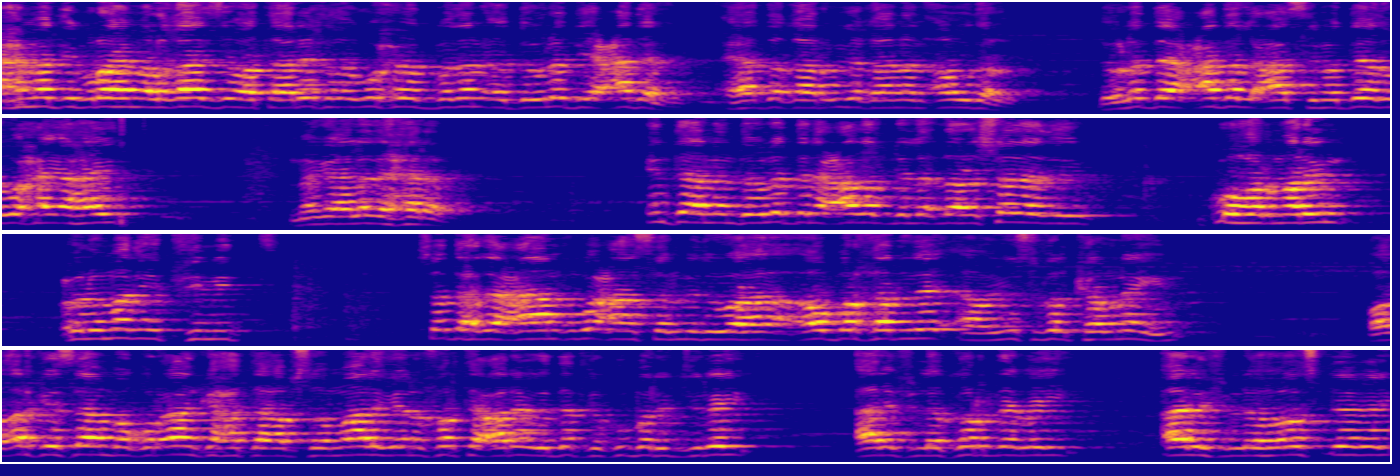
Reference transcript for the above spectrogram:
axmed ibraahim alghazi waa taariikhda ugu xoog badan oo dowladdii cadal ay hadda qaar u yaqaanaan awdal. Dowladda cadal caasimadeedu waxay ahayd magaalada harar intaanan dowladdan cadal dhalashadeedii ku horumarin culimmadii timid. Saddexda caan ugu caansan mid waa awbarkhadle ama yuusuf alkawneyn oad arkaysaanba qur'aanka xataa af soomaaliga inuu farta carabiga dadka ku bari jiray alif la kor alif la hoos dhabay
